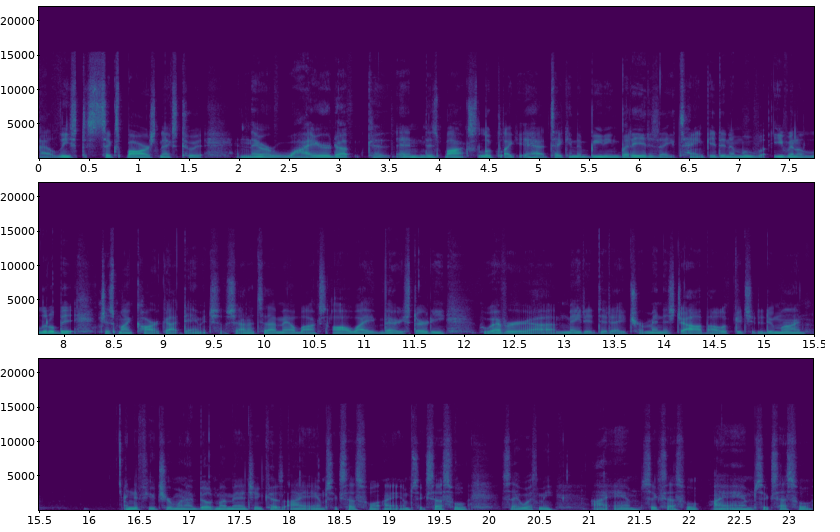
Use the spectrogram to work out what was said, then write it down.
at least six bars next to it, and they were wired up. Cause, and this box looked like it had taken a beating, but it is a tank. It didn't move even a little bit. Just my car got damaged. So shout out to that mailbox, all white, very sturdy. Whoever uh, made it did a tremendous job. I'll get you to do mine in the future when I build my mansion because I am successful. I am successful. Say with me. I am successful. I am successful.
